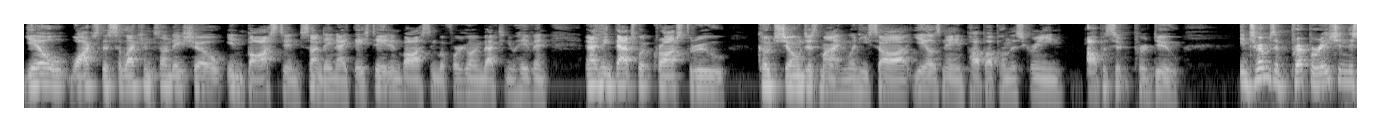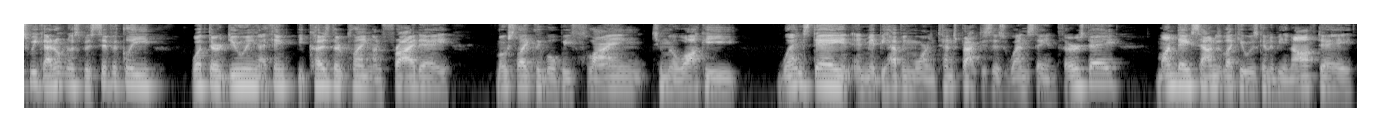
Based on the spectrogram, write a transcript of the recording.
Yale watched the Selection Sunday show in Boston Sunday night. They stayed in Boston before going back to New Haven. And I think that's what crossed through Coach Jones's mind when he saw Yale's name pop up on the screen opposite Purdue. In terms of preparation this week, I don't know specifically what they're doing. I think because they're playing on Friday, most likely we'll be flying to Milwaukee Wednesday and, and maybe having more intense practices Wednesday and Thursday. Monday sounded like it was going to be an off day.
